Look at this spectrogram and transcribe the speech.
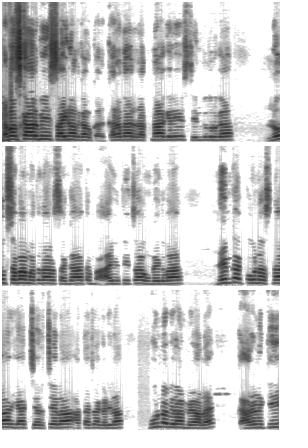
नमस्कार मी साईनाथ गावकर. खरं तर रत्नागिरी सिंधुदुर्ग लोकसभा मतदारसंघात महायुतीचा उमेदवार नेमका कोण असणार या चर्चेला आताच्या घडीला पूर्णविराम मिळाला आहे कारण की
